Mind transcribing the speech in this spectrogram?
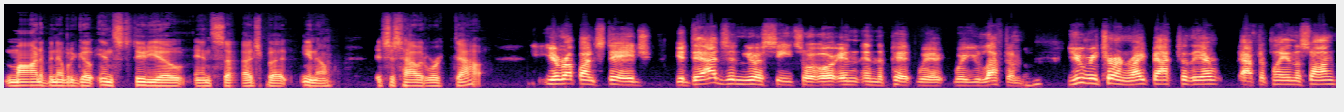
might have been able to go in studio and such, but you know, it's just how it worked out. You're up on stage. Your dad's in your seats or, or in, in the pit where, where you left him. Mm-hmm. You return right back to there after playing the song.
